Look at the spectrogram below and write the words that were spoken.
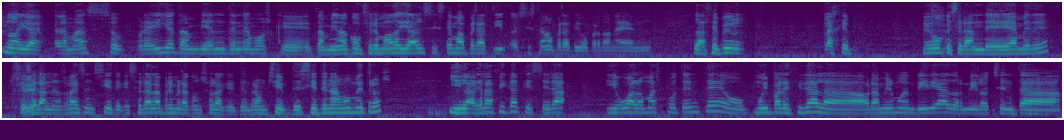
no, y además sobre ello también tenemos que, también ha confirmado ya el sistema operativo, el sistema operativo, perdón, el, la CPU, la GPU que serán de AMD, que serán el Ryzen 7, que será la primera consola que tendrá un chip de 7 nanómetros y la gráfica que será igual o más potente o muy parecida a la ahora mismo Nvidia 2080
